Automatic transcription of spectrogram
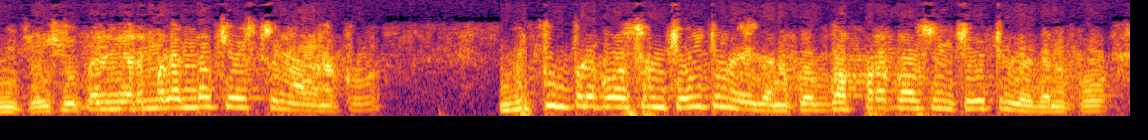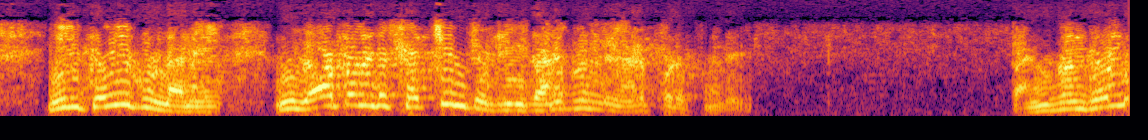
నువ్వు చేసే పని నిర్మలంగా చేస్తున్నావు అనుకో. గుర్తింపుల కోసం చేయటం లేదనుకో గొప్పల కోసం చేయటం లేదనుకో నీకు తెలియకుండానే నువ్వు లోపల నుండి సత్యంతో నీకు అనుబంధం ఏర్పడుతుంది. అనుబంధం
